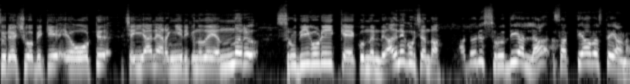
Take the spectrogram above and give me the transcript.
സുരേഷ് ഗോപിക്ക് വോട്ട് ചെയ്യാൻ ഇറങ്ങിയിരിക്കുന്നത് എന്നൊരു ശ്രുതി കൂടി കേൾക്കുന്നുണ്ട്. അതിനെക്കുറിച്ച് എന്താ? അതൊരു ശ്രുതിയല്ല സത്യാവസ്ഥയാണ്.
